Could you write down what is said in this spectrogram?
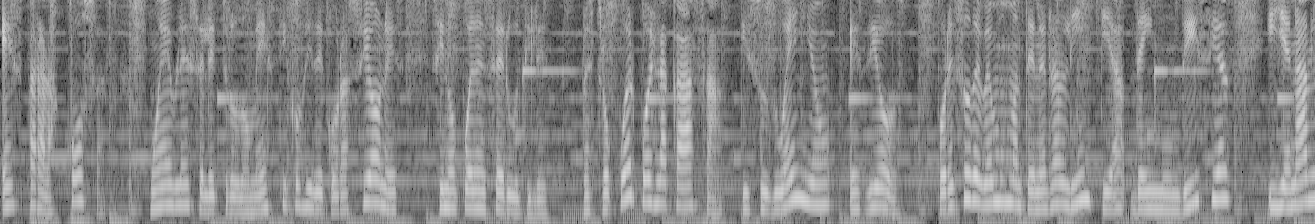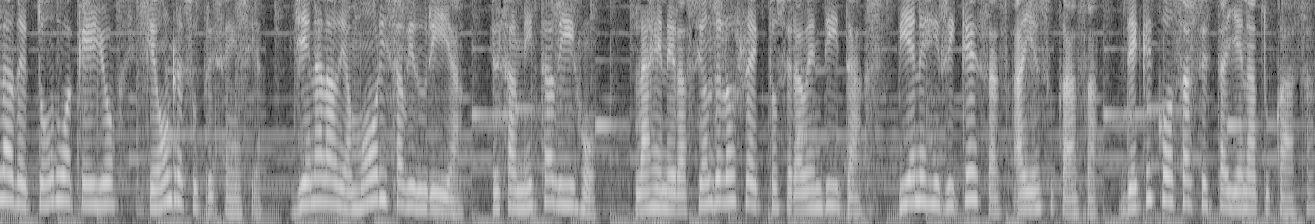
es para las cosas, muebles, electrodomésticos y decoraciones si no pueden ser útiles. Nuestro cuerpo es la casa y su dueño es Dios. Por eso debemos mantenerla limpia de inmundicias y llenarla de todo aquello que honre su presencia. Llénala de amor y sabiduría. El salmista dijo, la generación de los rectos será bendita, bienes y riquezas hay en su casa. ¿De qué cosas está llena tu casa?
